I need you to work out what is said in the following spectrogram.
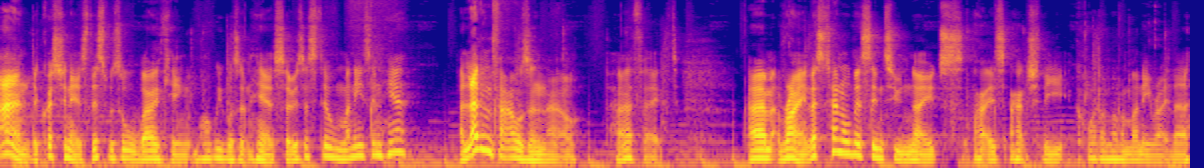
And the question is, this was all working while we wasn't here. So is there still monies in here? 11,000 now. Perfect. Um, right, let's turn all this into notes. That is actually quite a lot of money right there.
